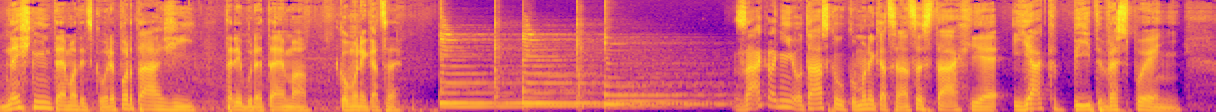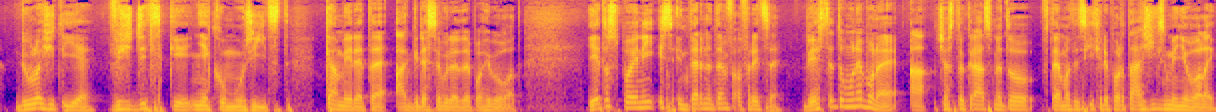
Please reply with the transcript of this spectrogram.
Dnešní tématickou reportáží tedy bude téma komunikace. Základní otázkou komunikace na cestách je, jak být ve spojení. Důležitý je vždycky někomu říct, kam jedete a kde se budete pohybovat. Je to spojený i s internetem v Africe. Věřte tomu nebo ne, a častokrát jsme to v tematických reportážích zmiňovali,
